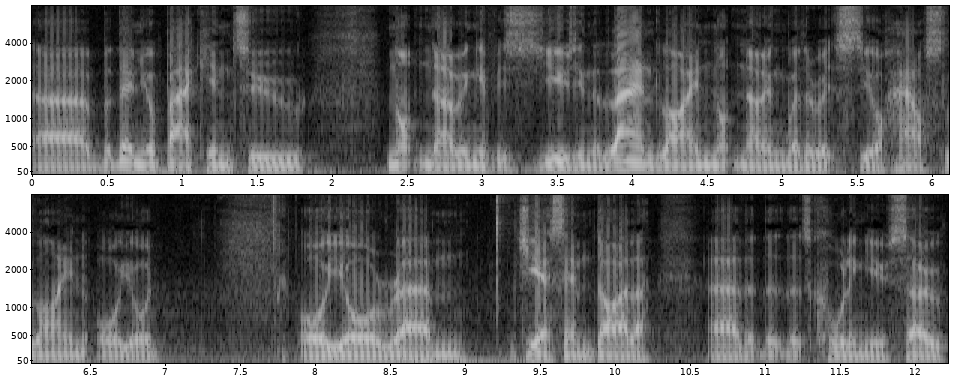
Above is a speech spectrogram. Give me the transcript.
Uh, but then you're back into not knowing if it's using the landline, not knowing whether it's your house line or your or your um, GSM dialer uh, that, that, that's calling you. So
